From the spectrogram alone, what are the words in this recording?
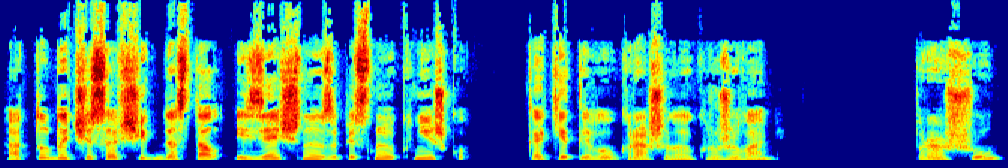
Оттуда часовщик достал изящную записную книжку, кокетливо украшенную кружевами. «Прошу».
